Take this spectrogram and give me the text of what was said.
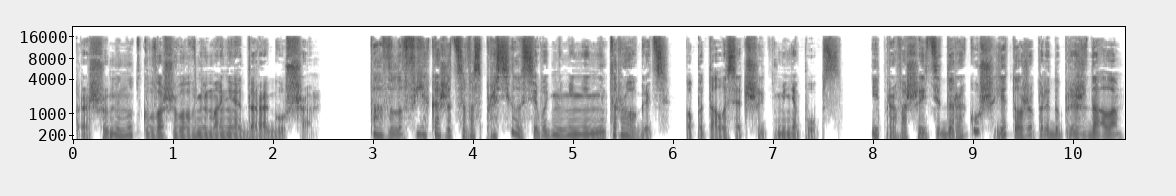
«Прошу минутку вашего внимания, дорогуша». «Павлов, я, кажется, вас просила сегодня меня не трогать», — попыталась отшить меня пупс. «И про ваши эти дорогуши я тоже предупреждала.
